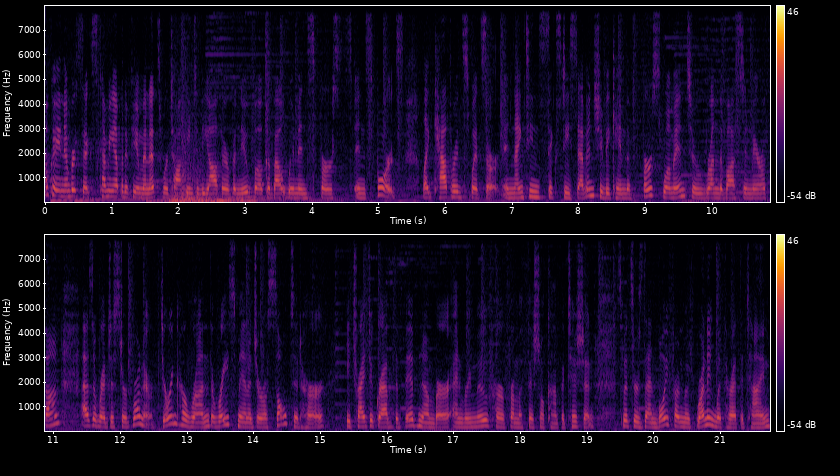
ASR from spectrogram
Okay, number six. Coming up in a few minutes, we're talking to the author of a new book about women's firsts in sports, like Kathrine Switzer. In 1967, she became the first woman to run the Boston Marathon as a registered runner. During her run, the race manager assaulted her. He tried to grab the bib number and remove her from official competition. Switzer's then boyfriend was running with her at the time.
